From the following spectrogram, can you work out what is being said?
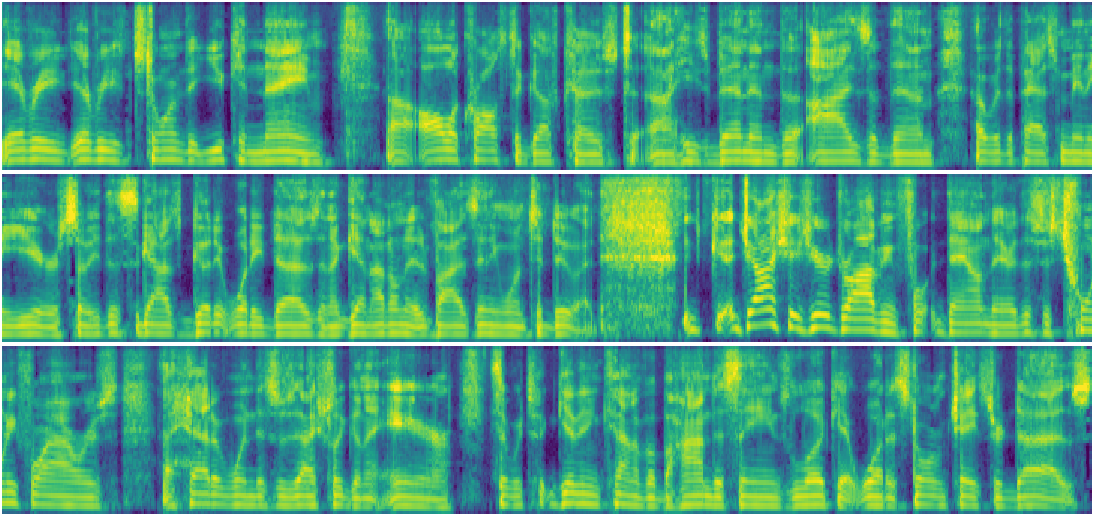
every every storm that you can name, uh, all across the Gulf Coast, uh, he's been in the eyes of them over the past many years. So this guy's good at what he does, and again, I don't advise anyone to do it. Josh, as you're driving for, down there, this is 24 hours ahead of when this is actually going to air. So we're t- giving kind of a behind the scenes look at what a storm chaser does.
